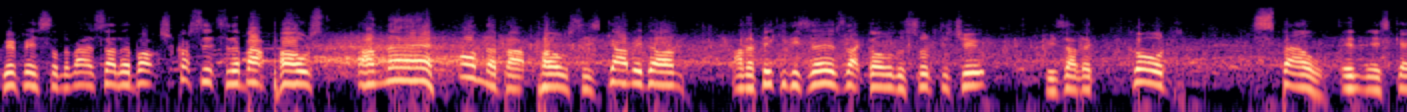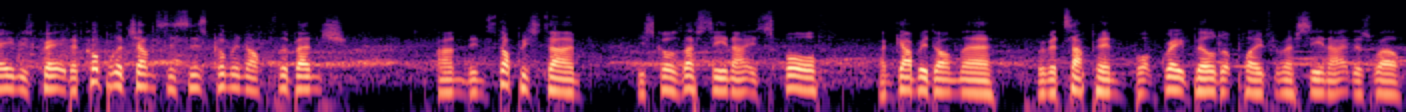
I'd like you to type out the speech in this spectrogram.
Griffiths on the right side of the box, crosses it to the back post, and there on the back post is Gabidon. And I think he deserves that goal, the substitute. He's had a good spell in this game. He's created a couple of chances since coming off the bench. And in stoppage time, he scores FC United's fourth. And Gabidon there with a tap in, but great build up play from FC United as well.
